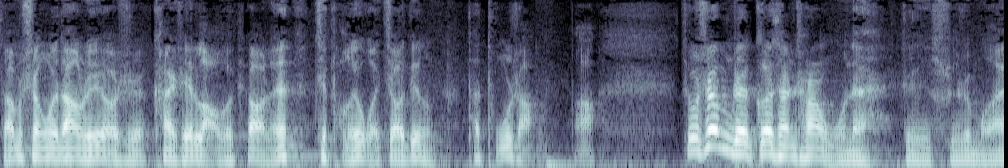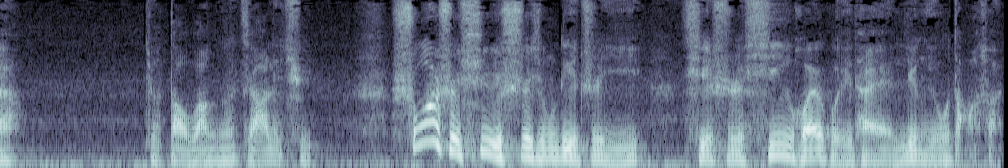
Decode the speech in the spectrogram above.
咱们生活当中也有时看谁老婆漂亮，这朋友我交定了，他图啥啊？就这么这隔三差五呢，这个徐志摩呀，就到王庚家里去，说是叙师兄弟之谊，其实心怀鬼胎，另有打算。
